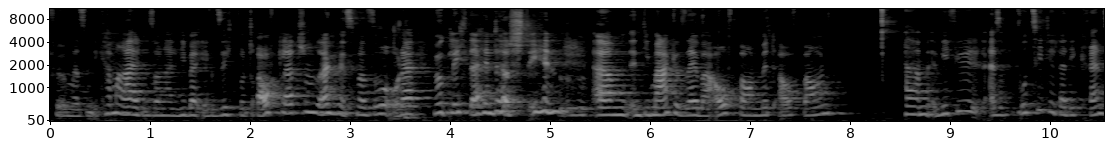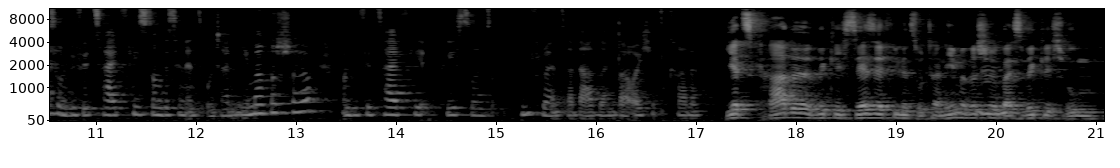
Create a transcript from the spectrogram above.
für irgendwas in die Kamera halten, sondern lieber ihr Gesicht wo draufklatschen, sagen wir es mal so, oder wirklich dahinter stehen, ähm, die Marke selber aufbauen, mit aufbauen. Ähm, wie viel, also wo zieht ihr da die Grenze und wie viel Zeit fließt so ein bisschen ins Unternehmerische und wie viel Zeit fließt so ins Influencer-Dasein bei euch jetzt gerade? Jetzt gerade wirklich sehr, sehr viel ins Unternehmerische, mhm. weil es wirklich um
